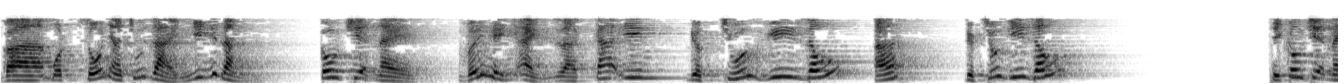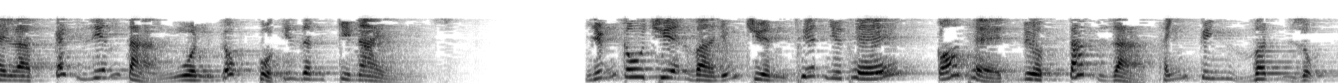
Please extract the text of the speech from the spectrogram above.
Và một số nhà chú giải nghĩ rằng câu chuyện này với hình ảnh là Cain được Chúa ghi dấu à, được Chúa ghi dấu thì câu chuyện này là cách diễn tả nguồn gốc của cái dân kỳ này những câu chuyện và những truyền thuyết như thế có thể được tác giả thánh kinh vận dụng.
